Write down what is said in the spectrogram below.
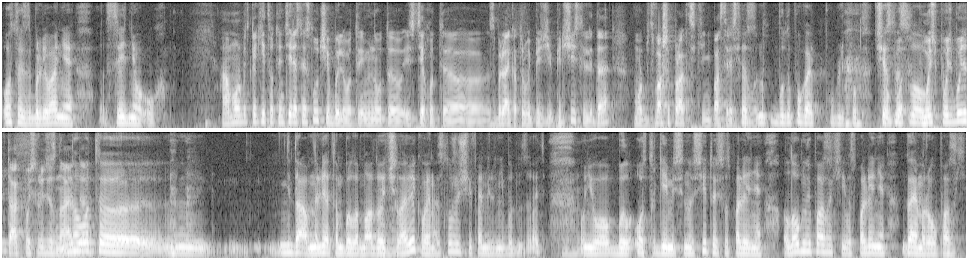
острое заболевание среднего уха. А может быть, какие-то вот интересные случаи были, вот именно вот э, из тех вот э, заболеваний, которые вы перечислили, да? Может быть, в вашей практике непосредственно? Сейчас вот. буду пугать публику, честное ну, слово. Пусть, пусть будет так, пусть люди знают. Ну да. вот э, недавно, летом был молодой угу. человек, военнослужащий, фамилию не буду называть. Угу. У него был острый гемисинусит, то есть воспаление лобной пазухи и воспаление гайморовой пазухи.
